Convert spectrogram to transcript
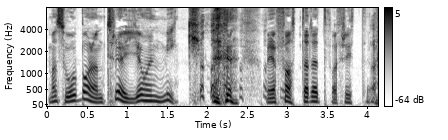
Man såg bara en tröja och en mick. Men jag fattade att det var Fritte.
